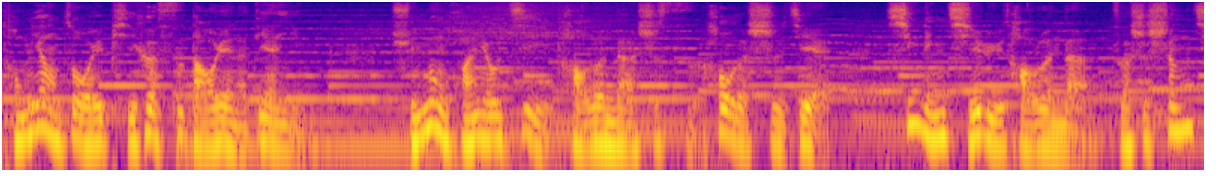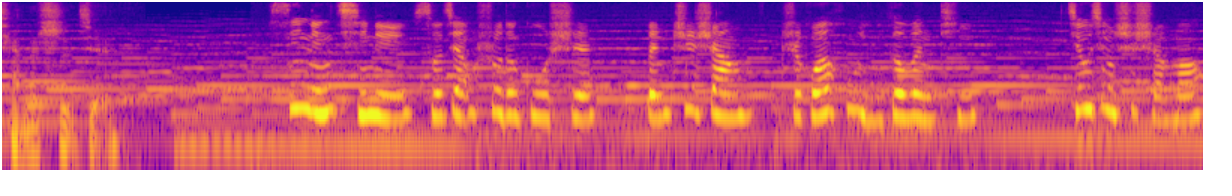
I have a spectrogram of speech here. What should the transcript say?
同样作为皮克斯导演的电影，《寻梦环游记》讨论的是死后的世界，《心灵奇旅》讨论的则是生前的世界。《心灵奇旅》所讲述的故事，本质上只关乎一个问题：究竟是什么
